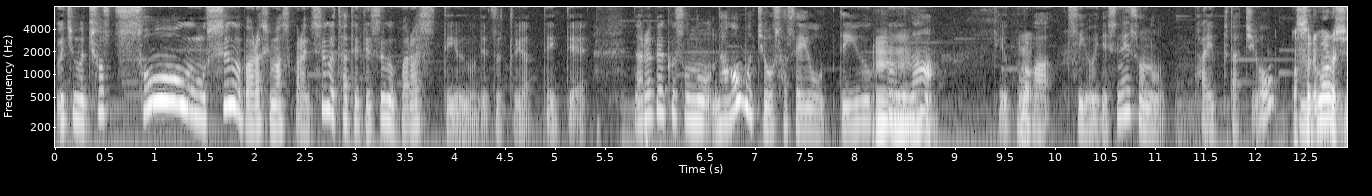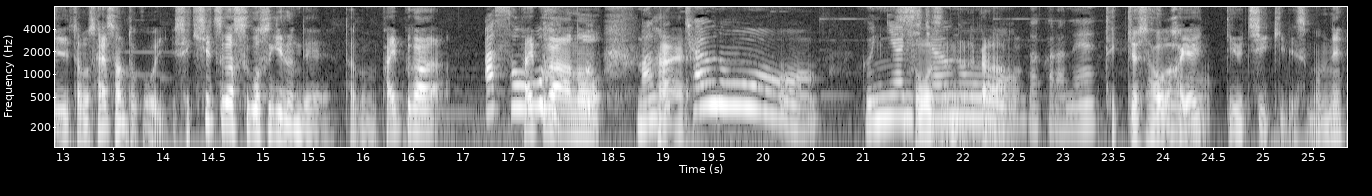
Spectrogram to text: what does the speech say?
うちもちょそうもうすぐバラしますからね。すぐ立ててすぐバラすっていうのでずっとやっていて。なるべくその長持ちをさせようっていう風うん。な傾向が強いですね、そのパイプたちを、まあそれもあるし、多分さやさんとこう積雪がすごすぎるんで多分パイプがあそう。パイプがあの 曲がっちゃうの、ぐんにゃりしちゃうの。そうですよね。だからだからね。撤去した方が早いっていう地域ですもんね。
